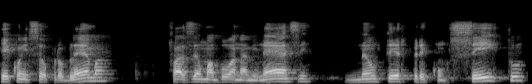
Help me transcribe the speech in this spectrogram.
reconhecer o problema, fazer uma boa anamnese, não ter preconceito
